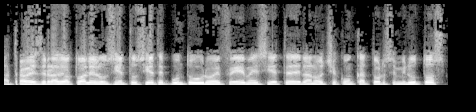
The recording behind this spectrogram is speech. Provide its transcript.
A través de Radio Actual, el 107.1 FM, 7 de la noche con 14 minutos,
